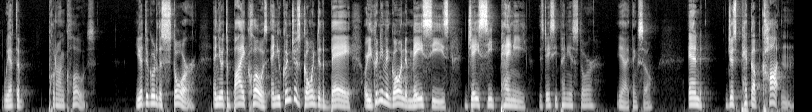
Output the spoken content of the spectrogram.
we have to put on clothes. You had to go to the store and you had to buy clothes and you couldn't just go into the bay or you couldn't even go into Macy's, JC Penney. Is JC Penney a store? Yeah, I think so. And just pick up cotton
